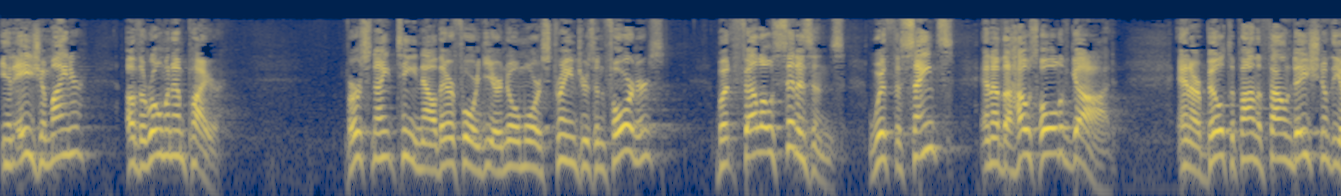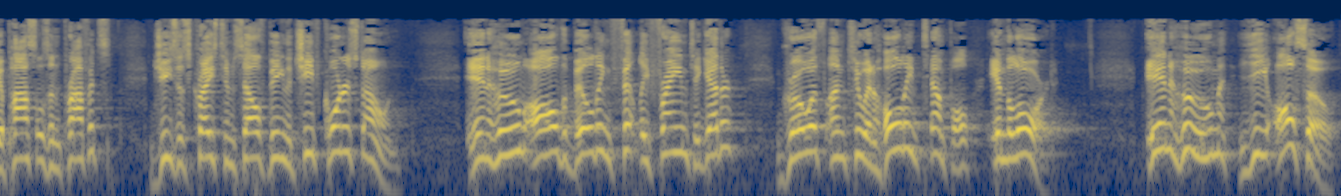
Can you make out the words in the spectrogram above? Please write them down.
in Asia Minor of the Roman Empire. Verse 19, now therefore ye are no more strangers and foreigners, but fellow citizens with the saints and of the household of God, and are built upon the foundation of the apostles and prophets, Jesus Christ himself being the chief cornerstone, in whom all the building fitly framed together groweth unto an holy temple in the Lord, in whom ye also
